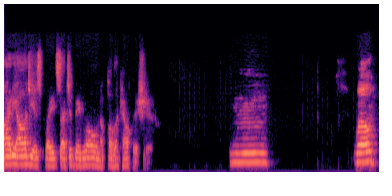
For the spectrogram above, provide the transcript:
ideology has played such a big role in a public health issue? Mm, well,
